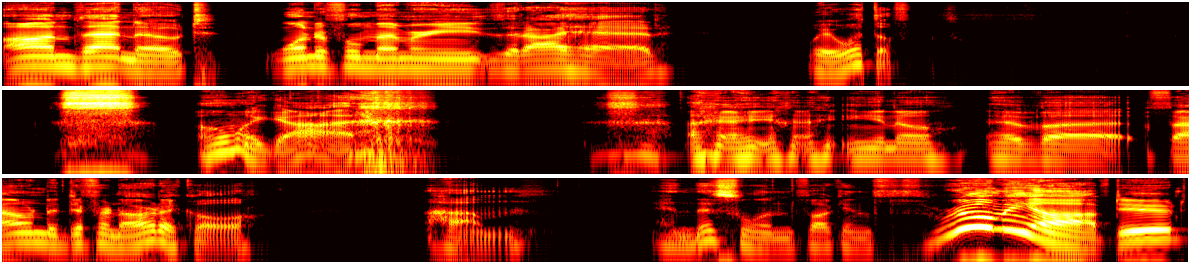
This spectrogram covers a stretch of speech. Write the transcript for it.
on that note, wonderful memory that I had. Wait, what the? F- oh my god. I, you know, have uh, found a different article. Um, and this one fucking threw me off, dude.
